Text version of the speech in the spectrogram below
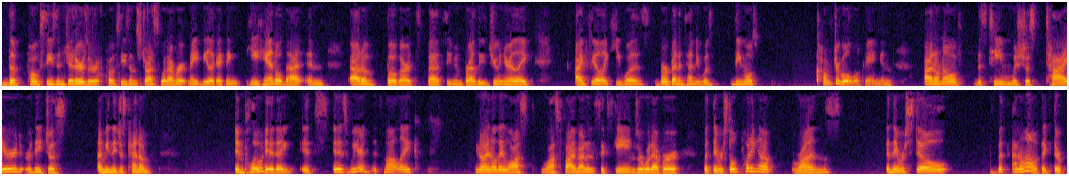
the postseason jitters or postseason stress, whatever it may be. Like I think he handled that. And out of Bogaerts, Betts, even Bradley Jr., like I feel like he was, or Benintendi was the most comfortable looking. And I don't know if this team was just tired or they just, I mean, they just kind of imploded. I, it's and it's weird. It's not like, you know, I know they lost lost five out of the six games or whatever, but they were still putting up runs, and they were still, but I don't know, like they're,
